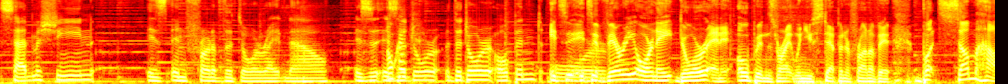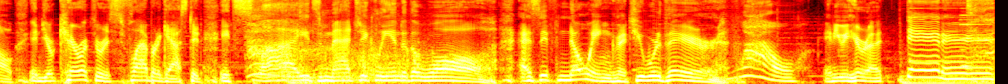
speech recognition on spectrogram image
Sad Machine is in front of the door right now. Is is Okay. the door the door opened? It's a, it's a very ornate door and it opens right when you step in front of it. But somehow, and your character is flabbergasted, it slides magically into the wall as if knowing that you were there. wow. And you hear a Danny.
